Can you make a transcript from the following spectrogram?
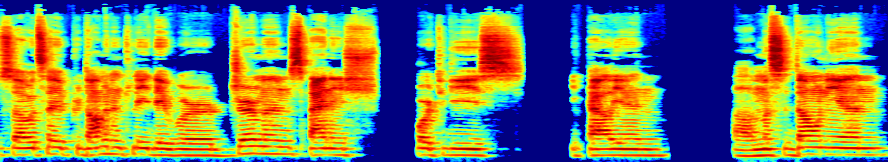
so I would say predominantly they were German, Spanish, Portuguese, Italian, uh, Macedonian,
